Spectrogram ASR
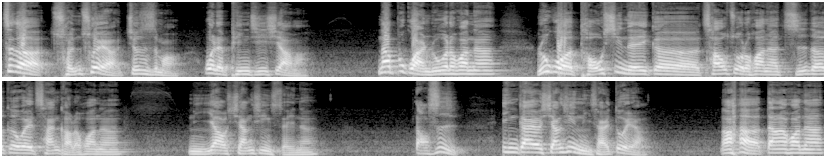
这个纯粹啊就是什么为了拼绩效嘛。那不管如何的话呢，如果投信的一个操作的话呢，值得各位参考的话呢，你要相信谁呢？老师应该要相信你才对啊。那当然话呢，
